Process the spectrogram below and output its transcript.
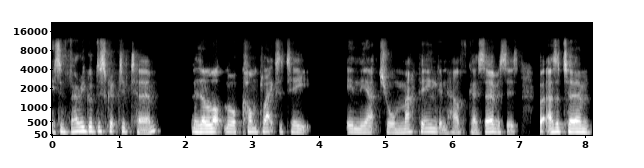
it's a very good descriptive term. There's a lot more complexity in the actual mapping and healthcare services, but as a term,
